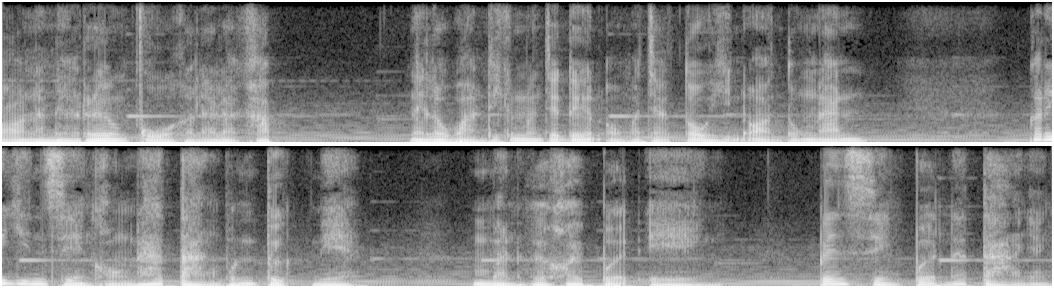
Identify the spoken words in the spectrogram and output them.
ตอนนั้นเนี่ยเริ่มกลัวกันแล้วล่ะครับ ในระหว่างที่กำลังจะเดินออกมาจากโต๊ะหินอ่อนตรงนั้น ก็ได้ยินเสียงของหน้าต่างบนตึกเนี่ย มันค่อยๆเปิดเอง เป็นเสียงเปิดหน้าต่างอย่าง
